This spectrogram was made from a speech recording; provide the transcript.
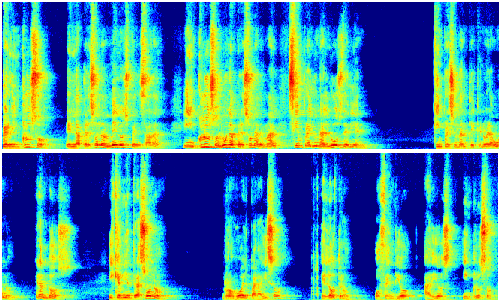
Pero incluso en la persona menos pensada, Incluso en una persona de mal siempre hay una luz de bien. Qué impresionante que no era uno, eran dos. Y que mientras uno robó el paraíso, el otro ofendió a Dios incluso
